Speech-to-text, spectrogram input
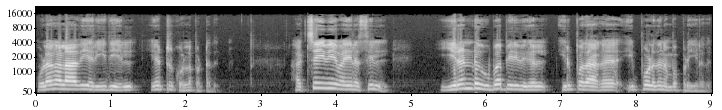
உலகளாவிய ரீதியில் ஏற்றுக்கொள்ளப்பட்டது. ஹெச்ஐவி வைரஸில் இரண்டு உபபிரிவுகள் இருப்பதாக இப்பொழுது நம்பப்படுகிறது.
